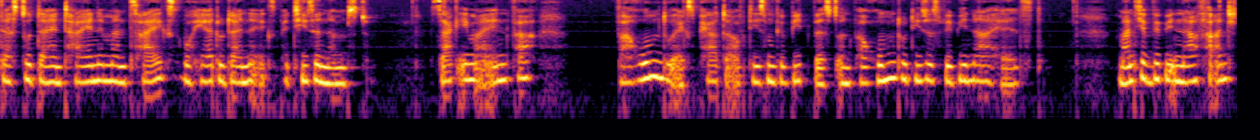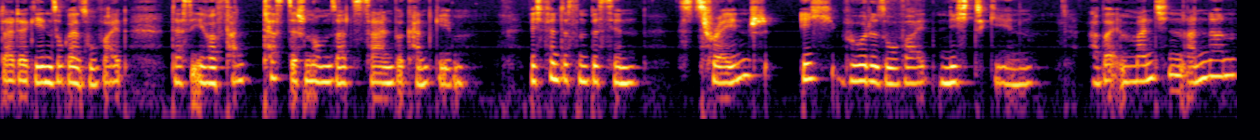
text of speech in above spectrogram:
dass du deinen Teilnehmern zeigst, woher du deine Expertise nimmst. Sag ihm einfach, warum du Experte auf diesem Gebiet bist und warum du dieses Webinar hältst. Manche Webinarveranstalter gehen sogar so weit, dass sie ihre fantastischen Umsatzzahlen bekannt geben. Ich finde es ein bisschen strange. Ich würde so weit nicht gehen. aber in manchen anderen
